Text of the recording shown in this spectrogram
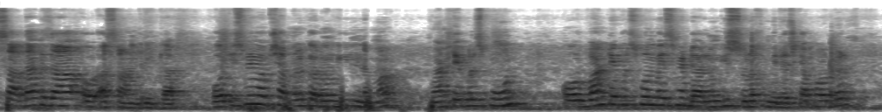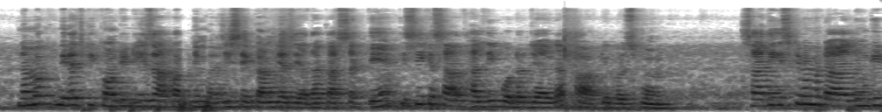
सादा गज़ा और आसान तरीका। और इसमें मैं शामिल करूँगी नमक वन टेबल स्पून और वन टेबल स्पून मैं इसमें डालूँगी सुरख मिर्च का पाउडर नमक मिर्च की क्वांटिटीज़ आप अपनी मर्ज़ी से कम या ज़्यादा कर सकते हैं। इसी के साथ हल्दी पाउडर जाएगा हाफ़ टेबल स्पून साथ ही इसके में मैं डाल दूँगी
